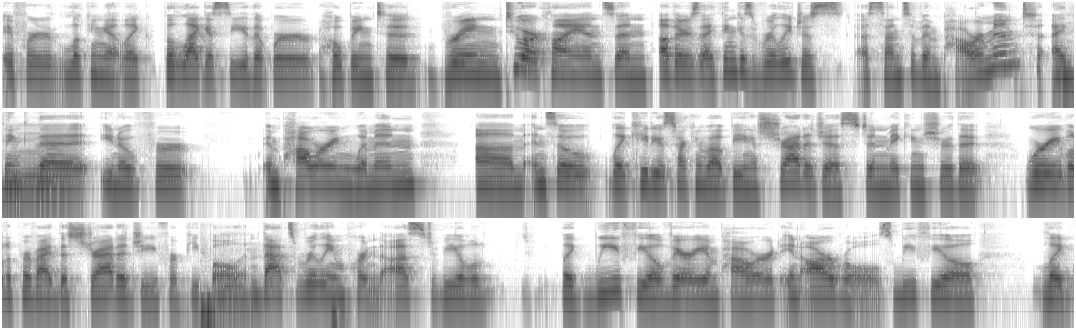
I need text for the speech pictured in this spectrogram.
if we're looking at like the legacy that we're hoping to bring to our clients and others, I think is really just a sense of empowerment. I mm-hmm. think that, you know, for empowering women. Um, and so, like Katie was talking about being a strategist and making sure that we're able to provide the strategy for people. Mm-hmm. And that's really important to us to be able, like, we feel very empowered in our roles. We feel like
